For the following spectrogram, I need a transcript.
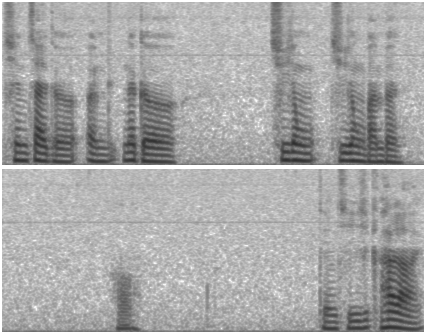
现在的嗯那个。驱动驱动版本，好，点击开来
